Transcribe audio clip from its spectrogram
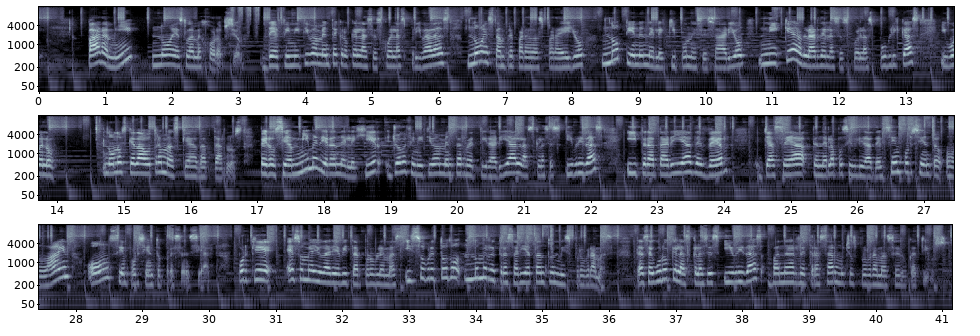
para mí no es la mejor opción. Definitivamente creo que las escuelas privadas no están preparadas para ello, no tienen el equipo necesario, ni qué hablar de las escuelas públicas y bueno, no nos queda otra más que adaptarnos. Pero si a mí me dieran a elegir, yo definitivamente retiraría las clases híbridas y trataría de ver ya sea tener la posibilidad del 100% online o 100% presencial porque eso me ayudaría a evitar problemas y sobre todo no me retrasaría tanto en mis programas. Te aseguro que las clases híbridas van a retrasar muchos programas educativos.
